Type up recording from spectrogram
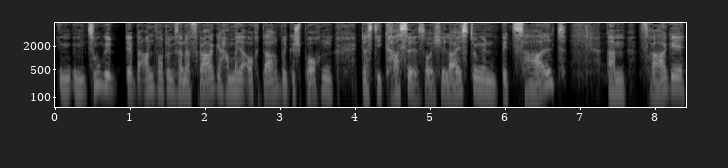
im, im Zuge der Beantwortung seiner Frage haben wir ja auch darüber gesprochen, dass die Kasse solche Leistungen bezahlt. Ähm, Frage,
